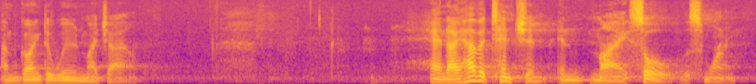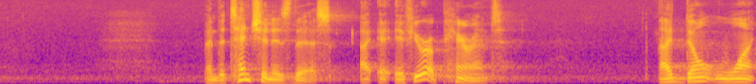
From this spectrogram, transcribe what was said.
I'm going to wound my child. And I have a tension in my soul this morning. And the tension is this I, if you're a parent, I don't want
